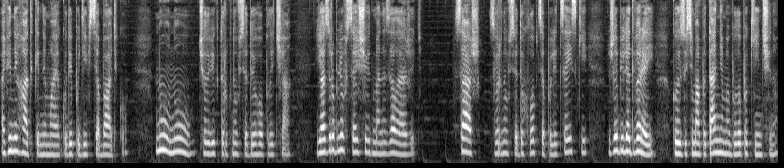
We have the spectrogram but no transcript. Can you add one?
а він і гадки не має, куди подівся батько. Ну, ну, чоловік торкнувся до його плеча. Я зроблю все, що від мене залежить. Саш, звернувся до хлопця поліцейський вже біля дверей, коли з усіма питаннями було покінчено.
